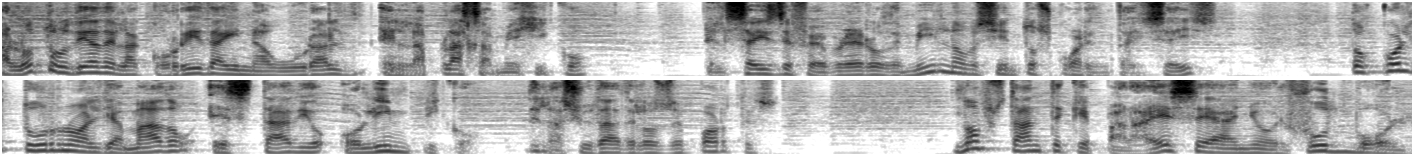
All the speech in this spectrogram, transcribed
Al otro día de la corrida inaugural en la Plaza México, el 6 de febrero de 1946, tocó el turno al llamado Estadio Olímpico de la Ciudad de los Deportes. No obstante que para ese año el fútbol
